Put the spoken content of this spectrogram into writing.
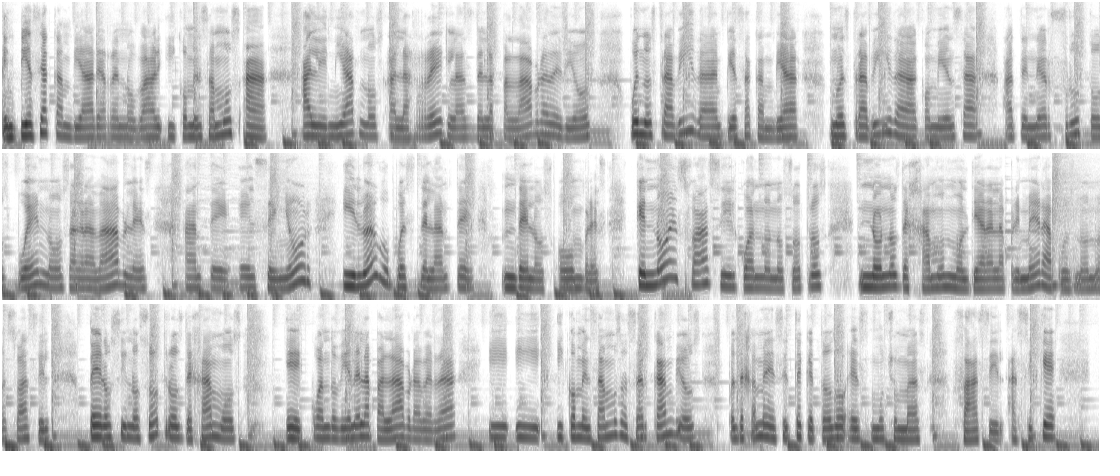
empiece a cambiar, a renovar y comenzamos a alinearnos a las reglas de la palabra de Dios, pues nuestra vida empieza a cambiar, nuestra vida comienza a tener frutos buenos, agradables ante el Señor. Y luego pues delante de los hombres que no es fácil cuando nosotros no nos dejamos moldear a la primera, pues no, no es fácil. Pero si nosotros dejamos eh, cuando viene la palabra, ¿verdad? Y, y, y, comenzamos a hacer cambios, pues déjame decirte que todo es mucho más fácil. Así que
